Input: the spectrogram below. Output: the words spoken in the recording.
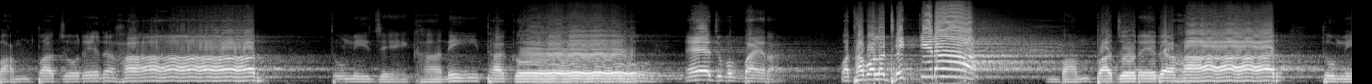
বাম্পা জোরের হার, তুমি যেখানেই থাকো। এ যুবক ভাইরা কথা বলো ঠিক কিনা? বাম্পা জোরের হার, তুমি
